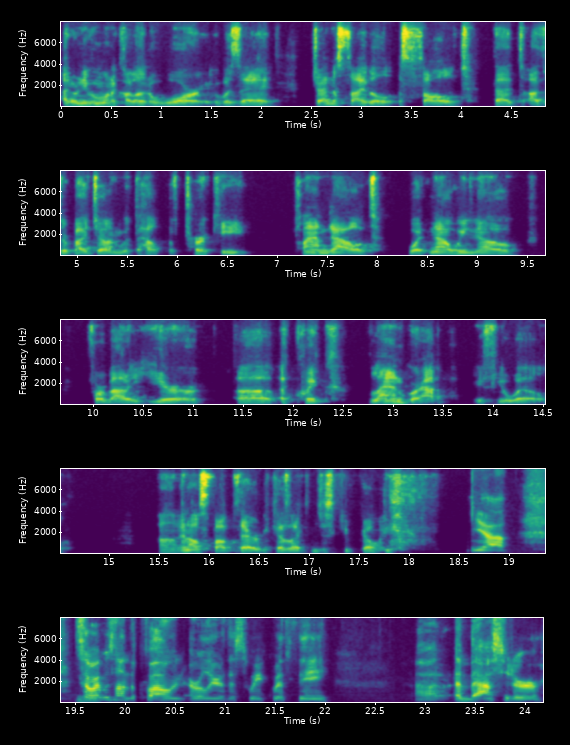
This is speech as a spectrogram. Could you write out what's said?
I don't even want to call it a war, it was a genocidal assault that Azerbaijan, with the help of Turkey, planned out what now we know for about a year uh, a quick land grab, if you will. Uh, and I'll stop there because I can just keep going. yeah. So I was on the phone earlier this week with the uh, ambassador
